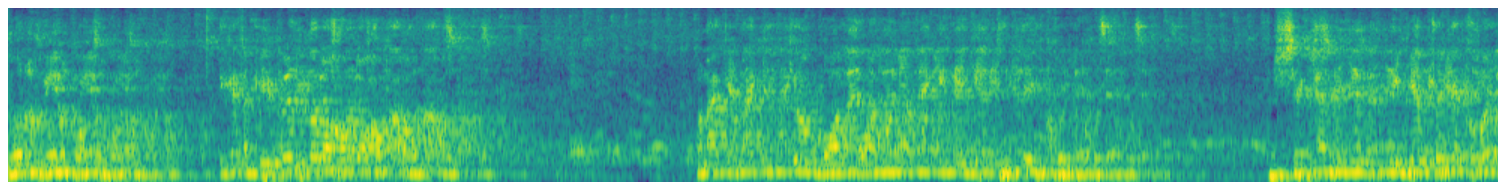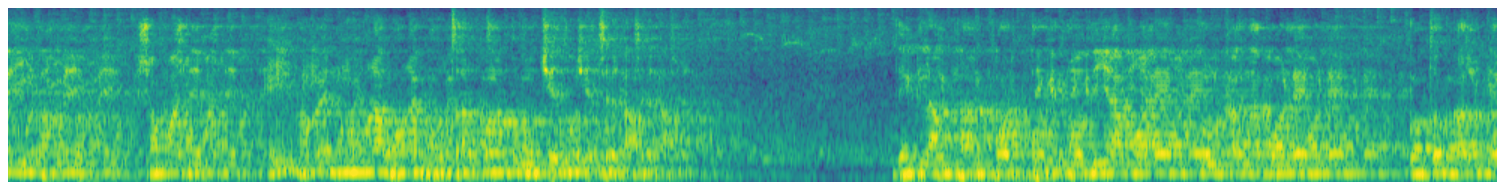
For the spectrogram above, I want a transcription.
ধর্মীয় পতাকা। এখানে বিভিন্ন রকম কথা বলছে ওনাকে নাকি কেউ বলে না, উনি নাকি নিজে থেকেই খুলেছে তো সেখানে যদি নিজে থেকে খুলে এইভাবে সমাজে এইভাবে নোংরা ভাবে প্রচার করা তো উচিত হচ্ছে না। দেখলাম তারপর থেকে নদিয়া বলে কলকাতা বলে গতকালকে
